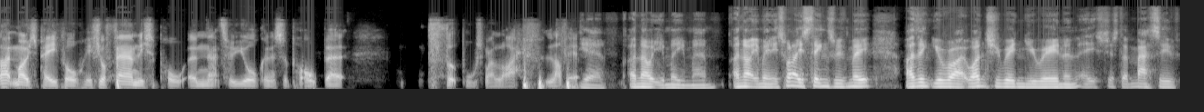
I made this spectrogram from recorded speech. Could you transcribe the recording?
like most people. If your family support them, that's who you're going to support. But football's my life. Love it. Yeah, I know what you mean, man. I know what you mean. It's one of those things with me. I think you're right. Once you're in, you're in, and it's just a massive.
